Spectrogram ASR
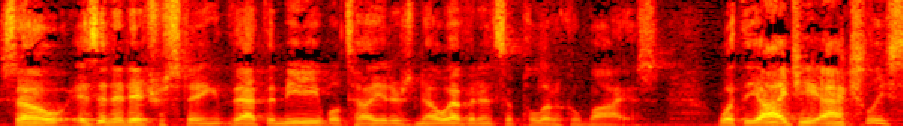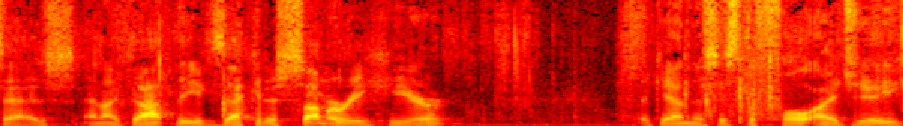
So isn't it interesting that the media will tell you there's no evidence of political bias? What the IG actually says, and I've got the executive summary here. Again, this is the full IG.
